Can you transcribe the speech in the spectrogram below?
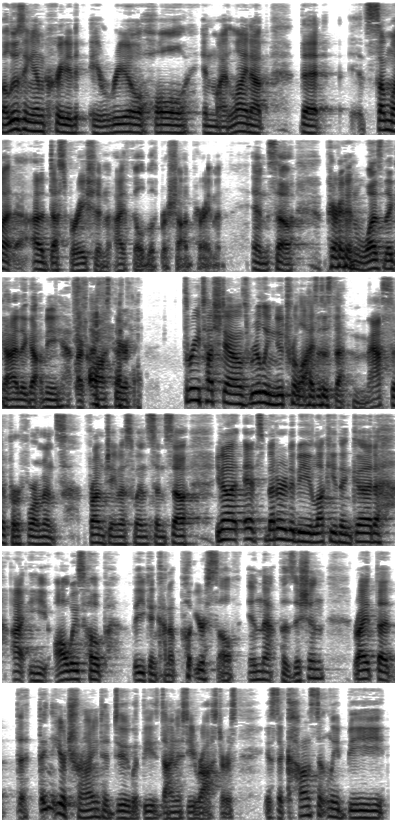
But losing him created a real hole in my lineup that it's somewhat out of desperation I filled with Breshad Perriman. And so Perriman was the guy that got me across here. Three touchdowns really neutralizes that massive performance from Jameis Winston. So, you know, it's better to be lucky than good. I you always hope that you can kind of put yourself in that position, right? The, the thing that you're trying to do with these dynasty rosters is to constantly be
